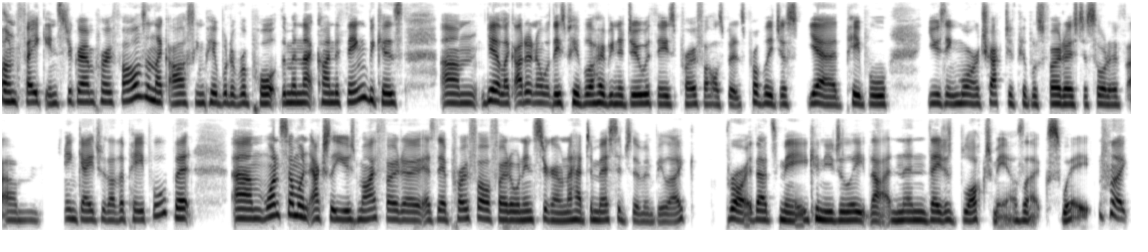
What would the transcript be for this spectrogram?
on fake Instagram profiles and like asking people to report them and that kind of thing because um yeah like I don't know what these people are hoping to do with these profiles but it's probably just yeah people using more attractive people's photos to sort of um engage with other people but um once someone actually used my photo as their profile photo on Instagram and I had to message them and be like bro, that's me. Can you delete that? And then they just blocked me. I was like, sweet. like,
